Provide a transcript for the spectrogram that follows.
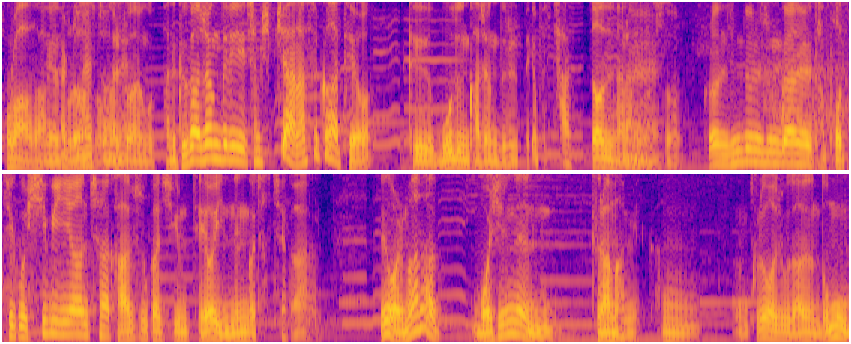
돌아와서 네, 활동했죠. 네. 활동하는 거. 아, 근데 그 과정들이 참 쉽지 않았을 것 같아요. 그 모든 과정들을 옆에서 봤던 사람으로서 네. 그런 힘든 순간을 다 버티고 12년 차 가수가 지금 되어 있는 것 자체가 이게 얼마나 멋있는 드라마입니까? 음, 음, 그래가지고 나는 너무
